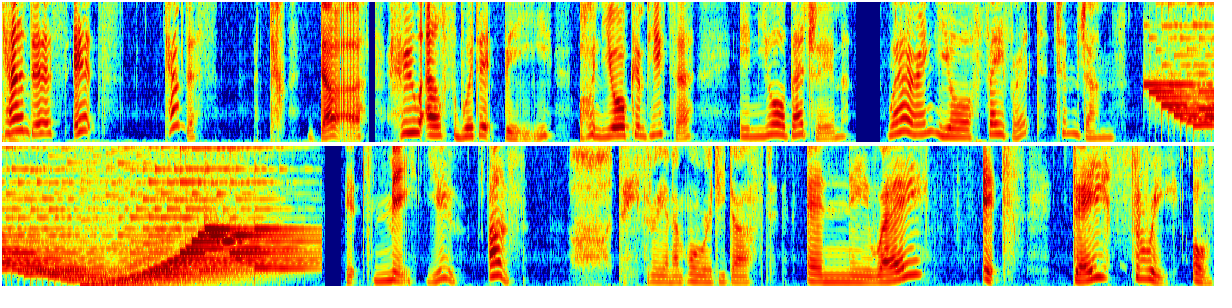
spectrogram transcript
Candace, it's Candace. Duh. Who else would it be on your computer in your bedroom wearing your favourite Jim Jams? It's me, you, us. Oh, day three and I'm already daft. Anyway, it's day three of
